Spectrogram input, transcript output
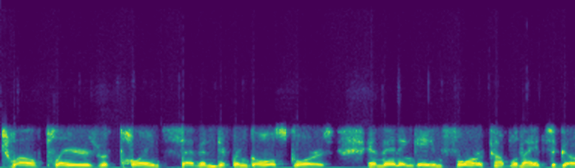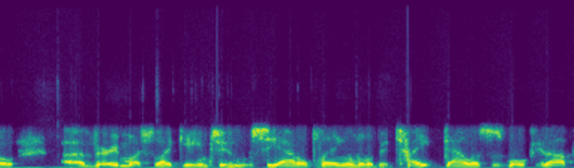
Twelve players with points, seven different goal scorers, and then in game four a couple nights ago, uh, very much like game two. Seattle playing a little bit tight. Dallas has woken up.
